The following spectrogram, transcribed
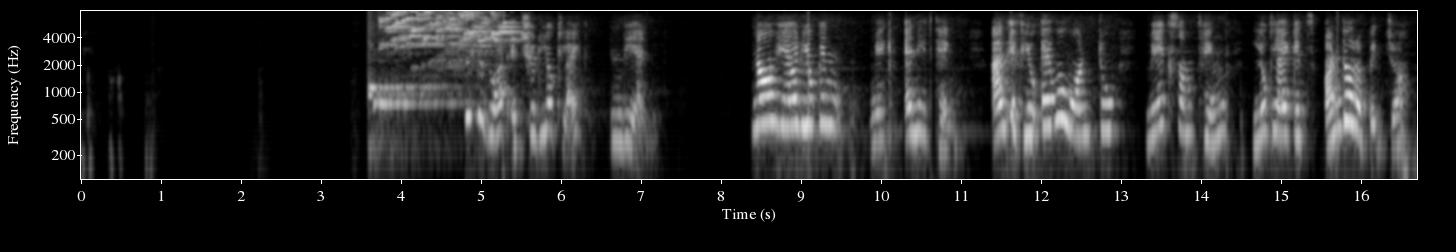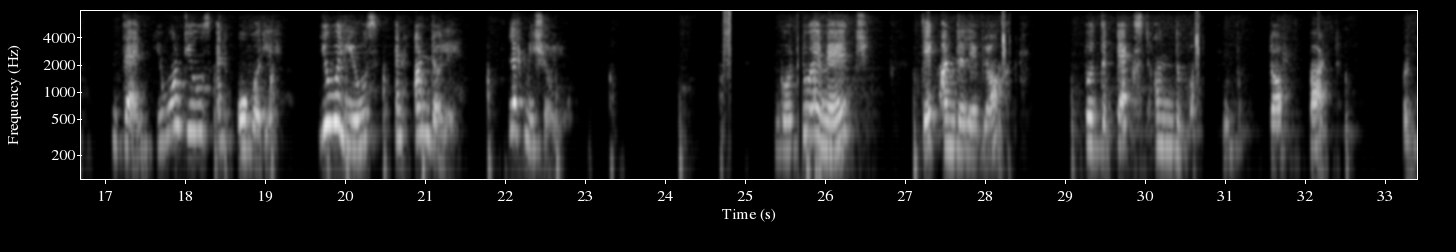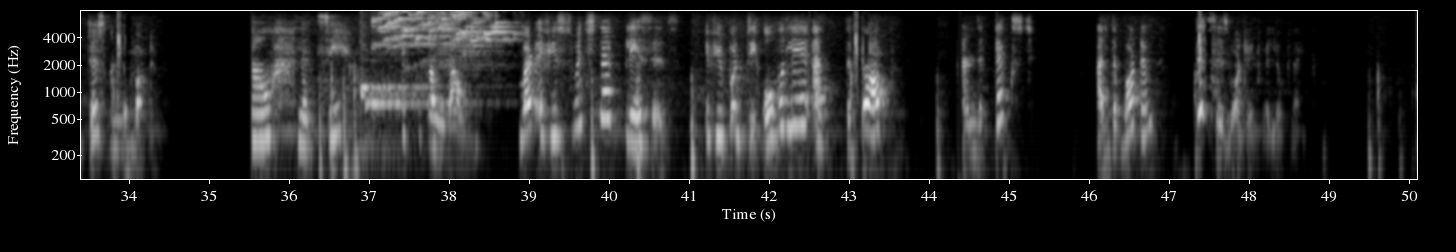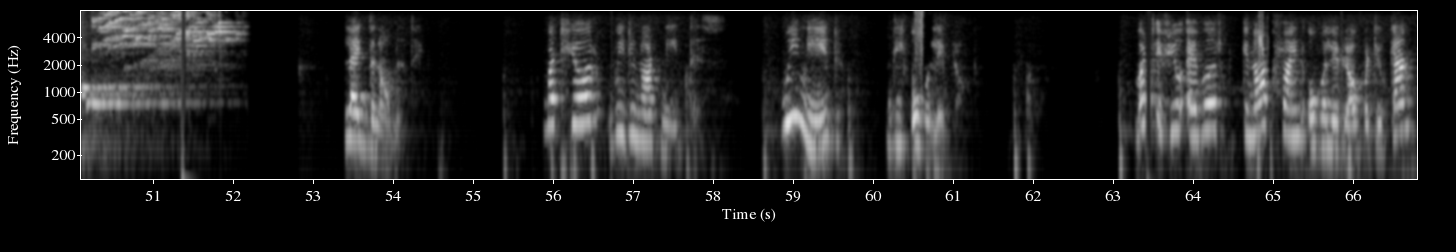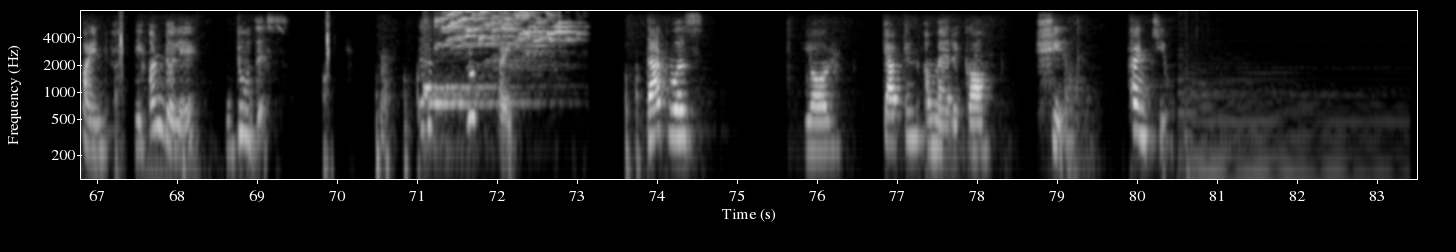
This is what it should look like in the end. Now here you can make anything and if you ever want to make something look like it's under a picture, then you won't use an overlay you will use an underlay. Let me show you. Go to image, take underlay block, put the text on the top part, put this on the bottom. Now let's see it will come down. But if you switch their places, if you put the overlay at the top and the text at the bottom, this is what it will look like. like the normal thing. But here we do not need this. We need the overlay block. But if you ever cannot find overlay block but you can find the underlay, do this. This is looks like that was your Captain America shield. Thank you.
